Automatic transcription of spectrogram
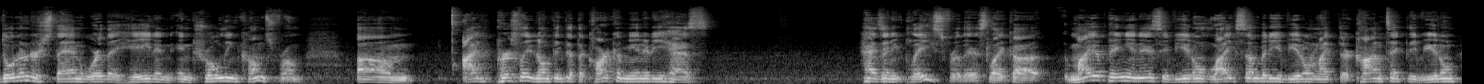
don't understand where the hate and, and trolling comes from. Um, I personally don't think that the car community has has any place for this. Like, uh, my opinion is, if you don't like somebody, if you don't like their content, if you don't,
